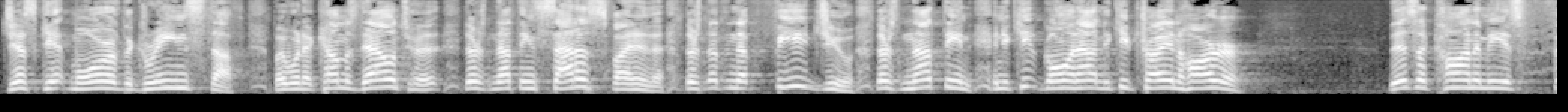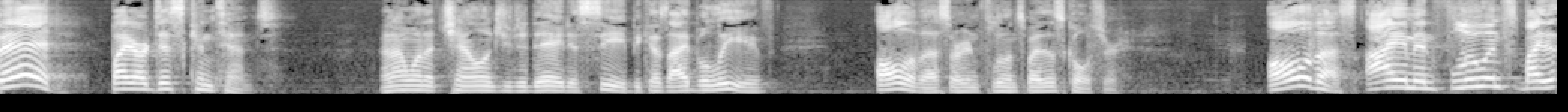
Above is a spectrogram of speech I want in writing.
Just get more of the green stuff. But when it comes down to it, there's nothing satisfying in it. There's nothing that feeds you. There's nothing, and you keep going out and you keep trying harder. This economy is fed by our discontent. And I want to challenge you today to see, because I believe all of us are influenced by this culture. All of us. I am influenced by,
